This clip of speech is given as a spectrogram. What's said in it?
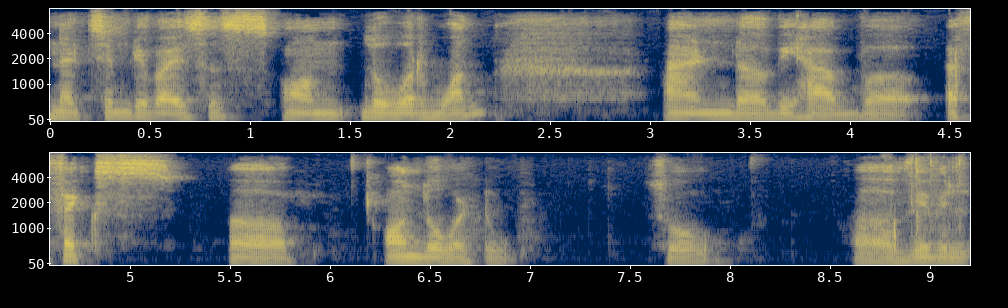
NetSIM devices on lower one, and we have FX on lower two. So uh, we will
